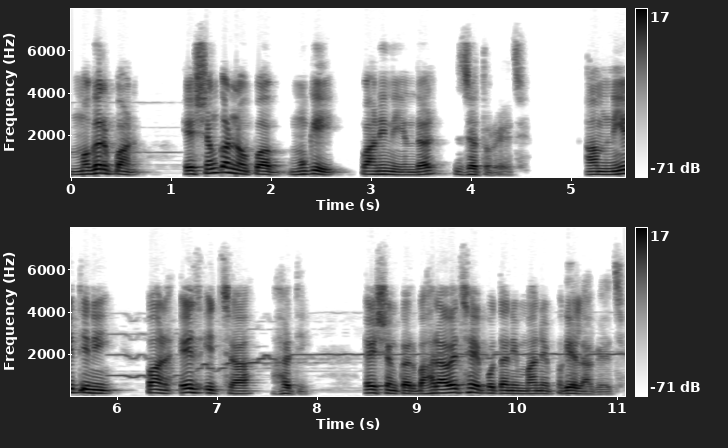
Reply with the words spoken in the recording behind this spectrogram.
મગર પણ એ શંકરનો પગ મૂકી પાણીની અંદર જતો રહે છે. આમ નિયતિની પણ એ જ ઈચ્છા હતી. એ શંકર બહાર આવે છે, પોતાની માને પગે લાગે છે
